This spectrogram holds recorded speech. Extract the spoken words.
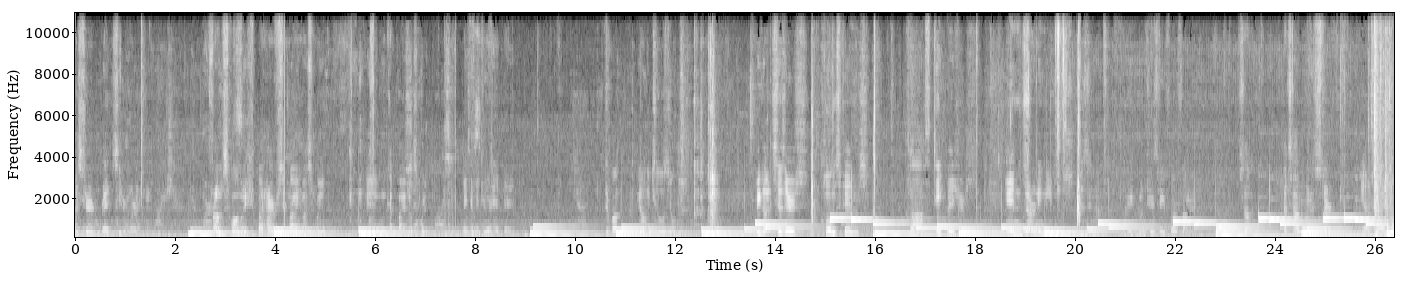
Western red cedar bark. From Squamish, but harvested by Musqueam and cut by Musqueam. Make them into a headband. They're about the only tools you'll need. We got scissors, clothespins, cloth, tape measures, and darning needles. Is it right? One, two, three, four, five. So that's how we're gonna start. The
